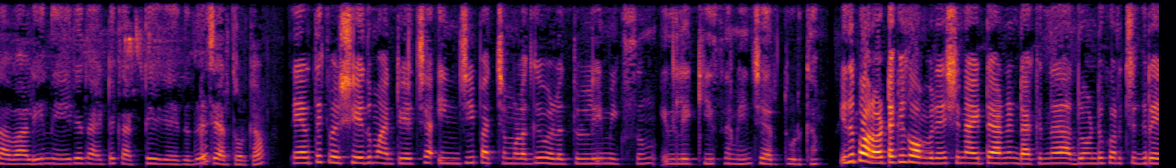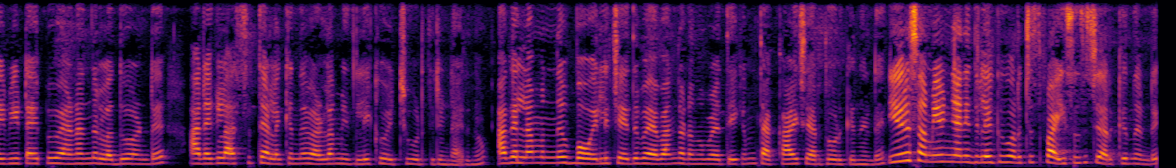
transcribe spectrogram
സവാളയും നേരിയതായിട്ട് കട്ട് ചെയ്തത് ചേർത്ത് കൊടുക്കാം. നേരത്തെ ക്രഷ് ചെയ്ത് മാറ്റിവെച്ച ഇഞ്ചി പച്ചമുളക് വെളുത്തുള്ളി മിക്സും ഇതിലേക്ക് ഈ സമയം ചേർത്ത് കൊടുക്കാം. ഇത് പൊറോട്ടയ്ക്ക് കോമ്പിനേഷൻ ആയിട്ടാണ് ഉണ്ടാക്കുന്നത്. അതുകൊണ്ട് കുറച്ച് ഗ്രേവി ടൈപ്പ് വേണമെന്നുള്ളത് കൊണ്ട് അര ഗ്ലാസ് തിളയ്ക്കുന്ന വെള്ളം ഇതിലേക്ക് ഒഴിച്ചു കൊടുത്തിട്ടുണ്ടായിരുന്നു. അതെല്ലാം ഒന്ന് ബോയിൽ ചെയ്ത് വേവാൻ തുടങ്ങുമ്പോഴത്തേക്കും തക്കാളി ചേർത്ത് കൊടുക്കുന്നുണ്ട്. ഈ ഒരു സമയം ഞാൻ ഇതിലേക്ക് കുറച്ച് സ്പൈസസ് ചേർക്കുന്നുണ്ട്.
